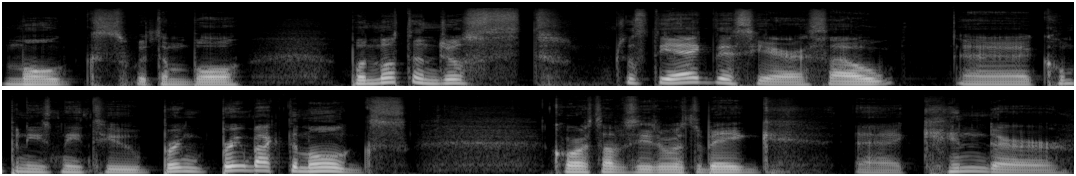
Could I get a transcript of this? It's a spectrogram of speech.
mugs with them, but but nothing. Just just the egg this year. So uh, companies need to bring bring back the mugs. Of course, obviously there was the big uh, Kinder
